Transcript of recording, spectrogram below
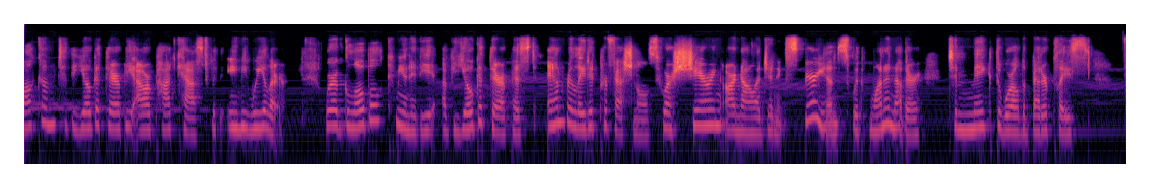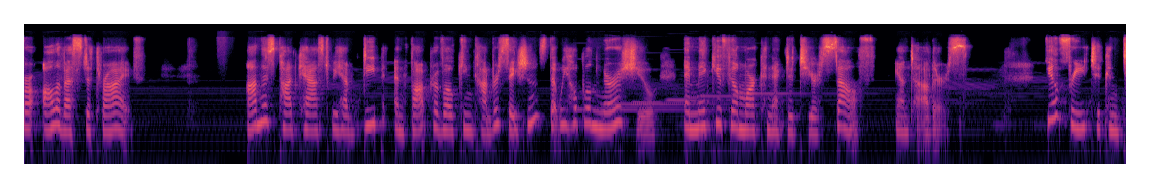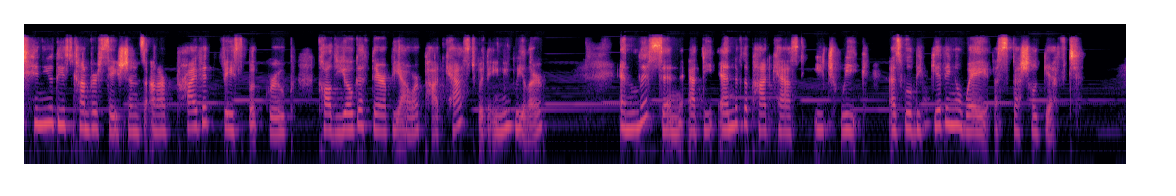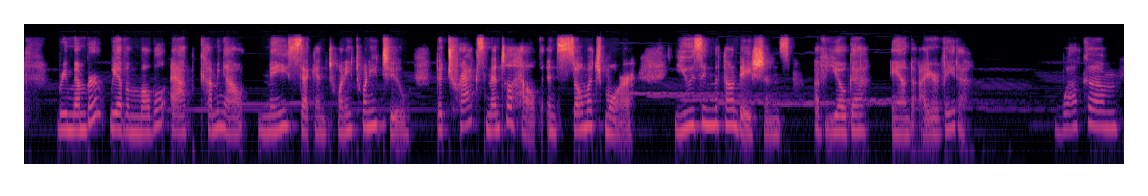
Welcome to the Yoga Therapy Hour podcast with Amy Wheeler. We're a global community of yoga therapists and related professionals who are sharing our knowledge and experience with one another to make the world a better place for all of us to thrive. On this podcast, we have deep and thought provoking conversations that we hope will nourish you and make you feel more connected to yourself and to others. Feel free to continue these conversations on our private Facebook group called Yoga Therapy Hour Podcast with Amy Wheeler. And listen at the end of the podcast each week as we'll be giving away a special gift. Remember, we have a mobile app coming out May 2nd, 2022, that tracks mental health and so much more using the foundations of yoga and Ayurveda. Welcome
